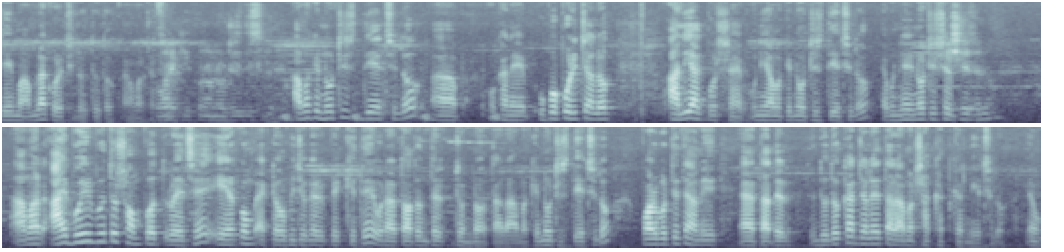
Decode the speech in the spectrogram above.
যে মামলা করেছিল দুদক আমার কাছে। আমাকে নোটিশ দিয়েছিল ওখানে উপপরিচালক আলী আকবর সাহেব উনি আমাকে নোটিশ দিয়েছিল এবং এই নোটিশের আমার আয় বহির্ভূত সম্পদ রয়েছে এরকম একটা অভিযোগের প্রেক্ষিতে ওরা তদন্তের জন্য তারা আমাকে নোটিশ দিয়েছিল। পরবর্তীতে আমি তাদের দুদক কার্যালয়ে তারা আমার সাক্ষাৎকার নিয়েছিল এবং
